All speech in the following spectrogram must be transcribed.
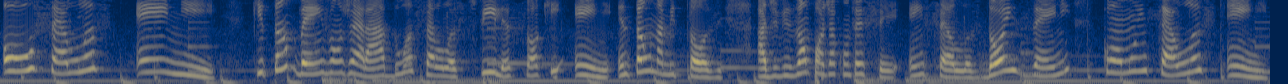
Ou células N, que também vão gerar duas células filhas, só que N. Então, na mitose, a divisão pode acontecer em células 2N como em células N.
